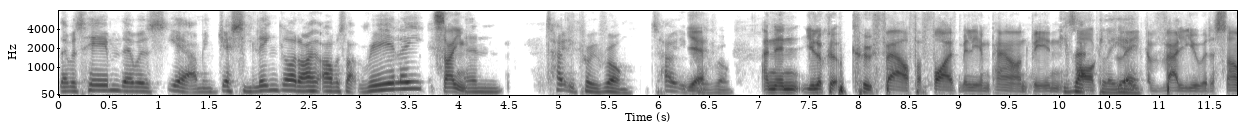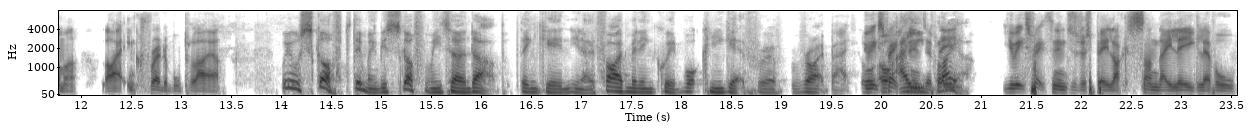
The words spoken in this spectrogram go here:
there was him. There was yeah. I mean Jesse Lingard. I, I was like really, Same. and totally proved wrong. Totally Yeah. proved wrong. And then you look at Coufal for five million pound being Exactly, arguably yeah. the value of the summer. Like incredible player. We all scoffed, didn't we? We scoffed when he turned up, thinking, you know, five million quid. What can you get for a right back or, or a player? be you expected him to just be like a Sunday league level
